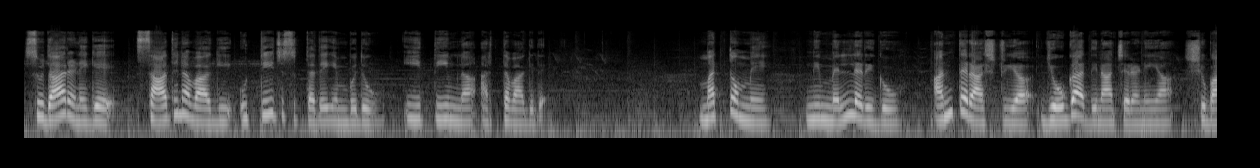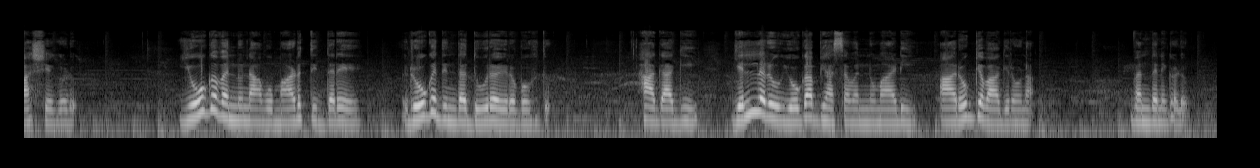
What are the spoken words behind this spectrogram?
ಸುಧಾರಣೆಗೆ ಸಾಧನವಾಗಿ ಉತ್ತೇಜಿಸುತ್ತದೆ ಎಂಬುದು ಈ ಥೀಮ್ನ ಅರ್ಥವಾಗಿದೆ. ಮತ್ತೊಮ್ಮೆ ನಿಮ್ಮೆಲ್ಲರಿಗೂ ಅಂತಾರಾಷ್ಟ್ರೀಯ ಯೋಗ ದಿನಾಚರಣೆಯ ಶುಭಾಶಯಗಳು. ಯೋಗವನ್ನು ನಾವು ಮಾಡುತ್ತಿದ್ದರೆ ರೋಗದಿಂದ ದೂರ ಇರಬಹುದು. ಹಾಗಾಗಿ ಎಲ್ಲರೂ ಯೋಗಾಭ್ಯಾಸವನ್ನು ಮಾಡಿ ಆರೋಗ್ಯವಾಗಿರೋಣ. ವಂದನೆಗಳು.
